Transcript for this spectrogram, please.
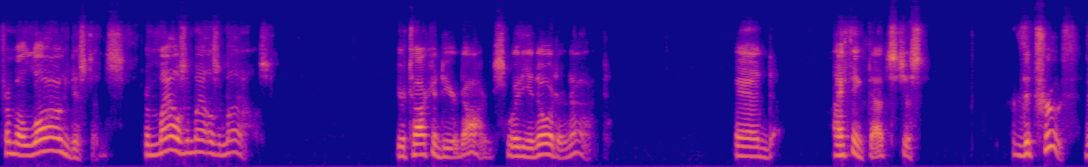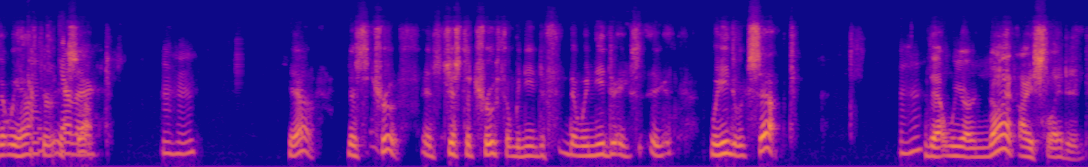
from a long distance, from miles and miles and miles. You're talking to your dogs, whether you know it or not. And I think that's just the truth that we have Coming to together. accept. hmm Yeah, it's the truth. It's just the truth that we need to that we need to we need to accept hmm that we are not isolated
